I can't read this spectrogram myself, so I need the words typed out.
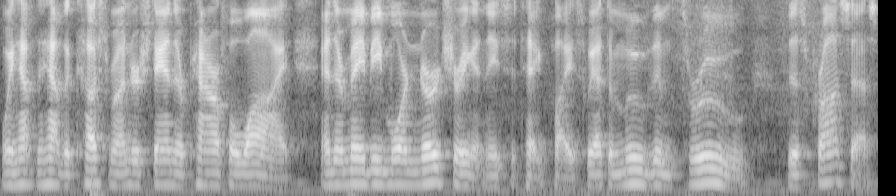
We have to have the customer understand their powerful why, and there may be more nurturing that needs to take place. We have to move them through this process.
